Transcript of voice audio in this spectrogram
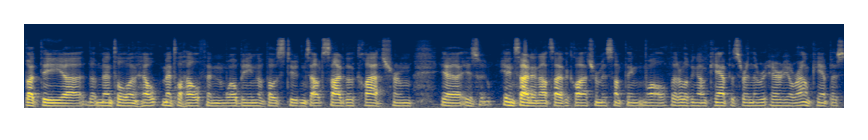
but the, uh, the mental and health, mental health and well-being of those students outside of the classroom uh, is inside and outside the classroom is something while that are living on campus or in the area around campus,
